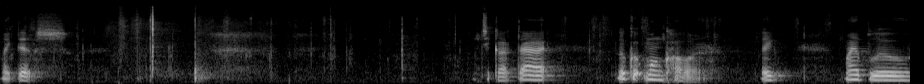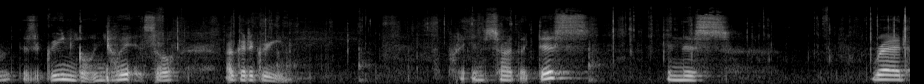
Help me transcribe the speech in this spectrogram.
like this. Once you got that, look at one color. Like my blue, there's a green going to it, so I got a green. Put it inside like this, and this red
